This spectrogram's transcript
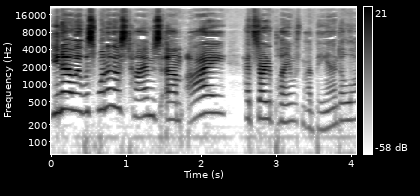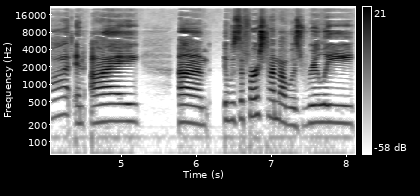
you know, it was one of those times. Um, I had started playing with my band a lot, and I, um, it was the first time I was really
